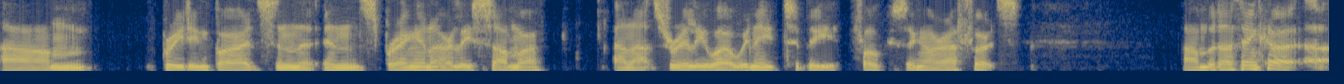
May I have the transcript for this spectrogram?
um, breeding birds in the in spring and early summer, and that's really where we need to be focusing our efforts. Um, but I think uh, uh,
